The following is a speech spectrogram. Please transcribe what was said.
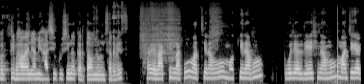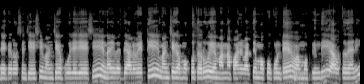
భక్తిభావాన్ని ఆమె హాసి ఖుషిన కర్తావు మేము సర్వేస్ అదే లక్ష్మీలకు వచ్చినాము మొక్కినాము పూజలు చేసినాము మంచిగా డెకరేషన్ చేసి మంచిగా పూజ చేసి నైవేద్యాలు పెట్టి మంచిగా మొక్కుతారు ఏమన్నా పని పడితే మొక్కుకుంటే మొక్కింది అవుతుందని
